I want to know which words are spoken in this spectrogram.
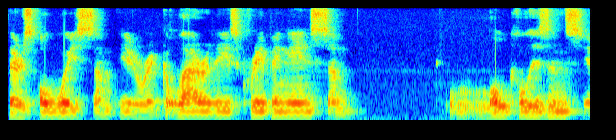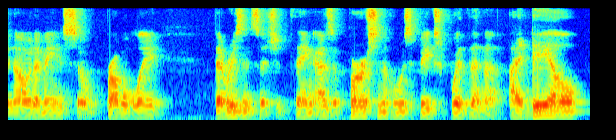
there's always some irregularities creeping in, some localisms, you know what I mean? So probably there isn't such a thing as a person who speaks with an ideal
